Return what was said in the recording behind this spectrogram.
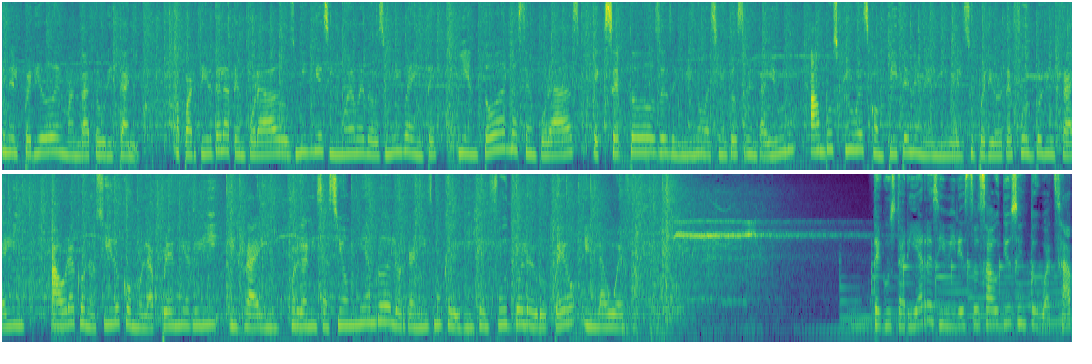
en el periodo del mandato británico a partir de la temporada 2019-2020 y en todas las temporadas, excepto dos desde 1931, ambos clubes compiten en el nivel superior de fútbol israelí, ahora conocido como la Premier League israelí, organización miembro del organismo que dirige el fútbol europeo en la UEFA. ¿Te gustaría recibir estos audios en tu WhatsApp?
